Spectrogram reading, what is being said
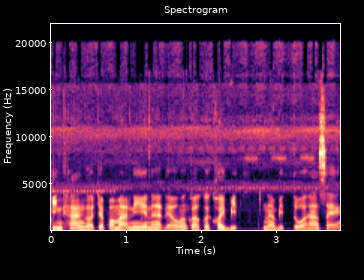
กิ่งข้างก็จะประมาณนี้นะฮะ เดี๋ยวมันก็ค่อย ๆ บิด นะบิดตัวหาแสง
